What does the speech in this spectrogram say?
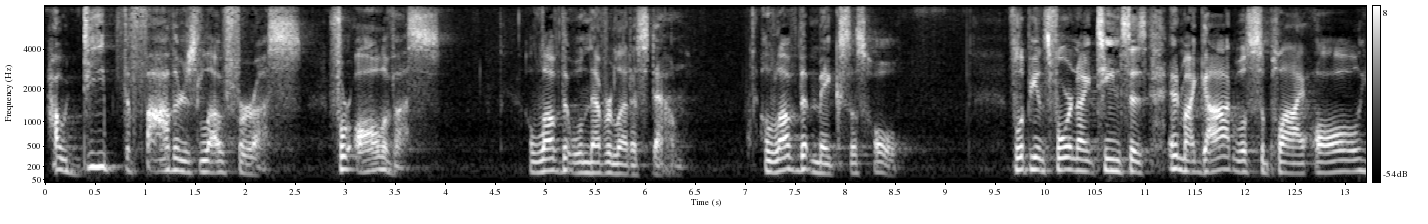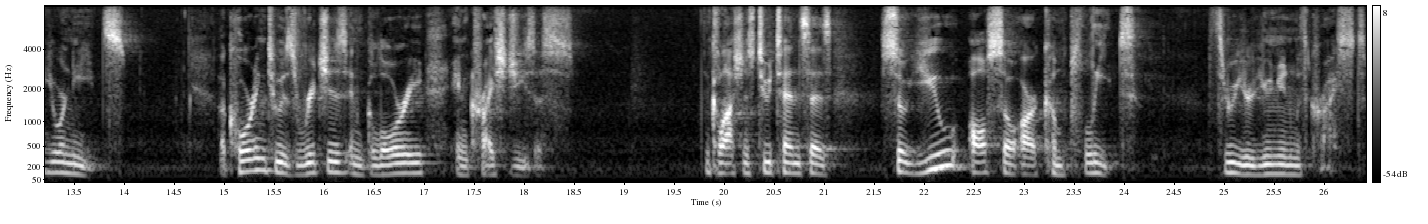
How deep the Father's love for us, for all of us. A love that will never let us down. A love that makes us whole. Philippians 4:19 says, "And my God will supply all your needs according to his riches and glory in Christ Jesus." Colossians 2:10 says, "So you also are complete through your union with Christ."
